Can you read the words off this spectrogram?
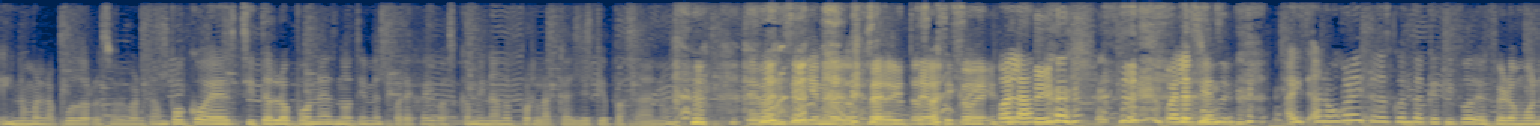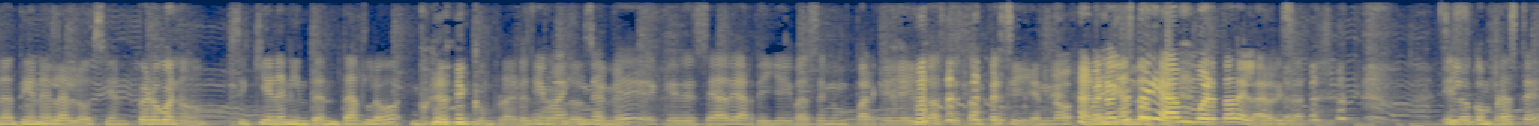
y no me la pudo resolver tampoco, es si te lo pones, no tienes pareja y vas caminando por la calle, ¿qué pasa, no? Te van siguiendo los perritos así como, hola, ¿hueles bien? Ahí- a lo mejor ahí te das cuenta qué tipo de feromona tiene la loción. Pero bueno, si quieren intentarlo, pueden comprar estas lociones. Imagínate que sea de ardilla y vas en un parque y ahí todas te están persiguiendo. bueno, yo estaría muerta de la risa. ¿Y lo compraste?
